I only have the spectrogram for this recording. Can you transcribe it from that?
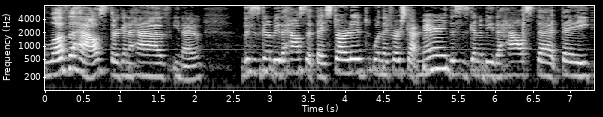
love the house. They're going to have, you know, this is going to be the house that they started when they first got married. This is going to be the house that they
